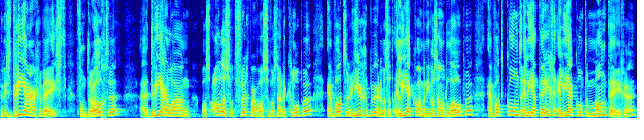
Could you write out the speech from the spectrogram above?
Er is drie jaar geweest van droogte. Uh, drie jaar lang was alles wat vruchtbaar was, was naar de knoppen. En wat er hier gebeurde was dat Elia kwam en die was aan het lopen. En wat komt Elia tegen? Elia komt een man tegen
